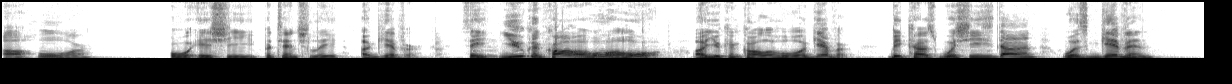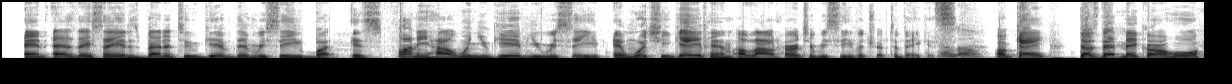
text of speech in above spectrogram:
a whore, or is she potentially a giver? See, you can call a whore a whore, or you can call a whore a giver, because what she's done was given. And as they say, it is better to give than receive. But it's funny how when you give, you receive. And what she gave him allowed her to receive a trip to Vegas. Hello. Okay? Does that make her a whore?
